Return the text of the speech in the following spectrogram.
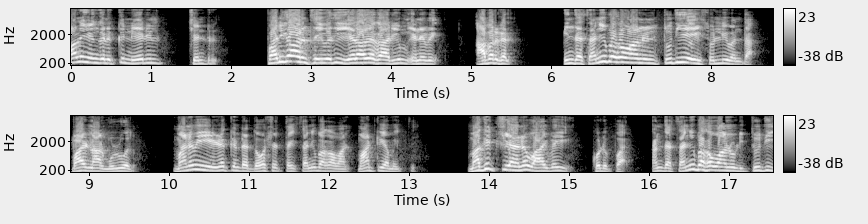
ஆலயங்களுக்கு நேரில் சென்று பரிகாரம் செய்வது இயலாத காரியம். எனவே அவர்கள் இந்த சனி பகவானின் துதியை சொல்லி வந்தார். வாழ்நாள் முழுவதும் மனைவியை இழக்கின்ற தோஷத்தை சனி பகவான் மாற்றி அமைத்து மகிழ்ச்சியான வாழ்வை கொடுப்பார். அந்த சனி பகவானுடைய துதி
